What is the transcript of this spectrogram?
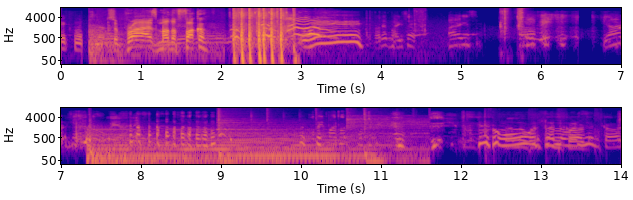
एक मिनट Surprise, motherfucker. ओए अरे भाई साहब भाई यार क्या करोगे यार कोई मतलब ओ चलो वर्सेस गॉड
